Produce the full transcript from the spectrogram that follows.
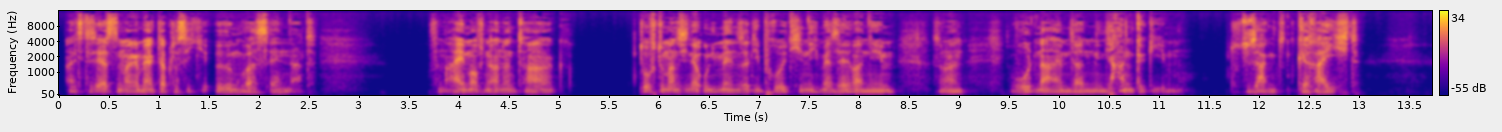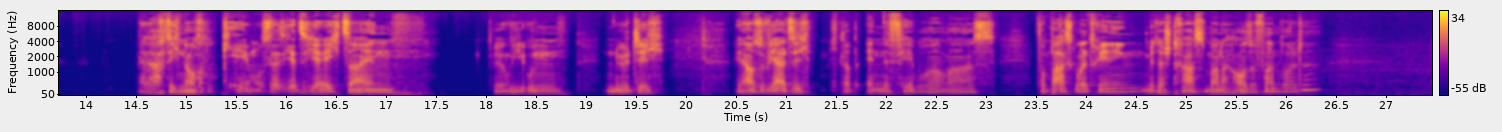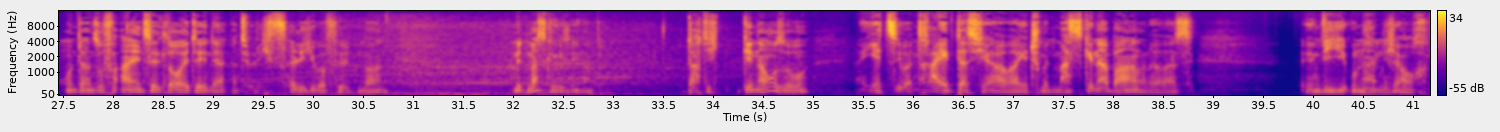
als ich das erste Mal gemerkt habe, dass sich irgendwas ändert. Von einem auf den anderen Tag durfte man sich in der Unimensa die Brötchen nicht mehr selber nehmen, sondern wurden einem dann in die Hand gegeben, sozusagen gereicht. Da dachte ich noch, okay, muss das jetzt hier echt sein? Irgendwie unnötig. Genauso wie als ich, ich glaube Ende Februar war es, vom Basketballtraining mit der Straßenbahn nach Hause fahren wollte und dann so vereinzelt Leute in der natürlich völlig überfüllten Bahn mit Maske gesehen habe. Dachte ich genauso, jetzt übertreibt das ja aber jetzt schon mit Maske in der Bahn oder was. Irgendwie unheimlich auch.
